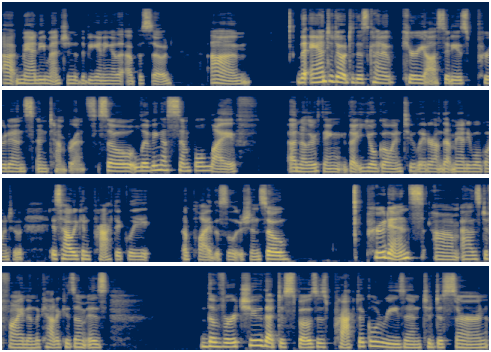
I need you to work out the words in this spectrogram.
uh, mandy mentioned at the beginning of the episode. Um the antidote to this kind of curiosity is prudence and temperance. So living a simple life another thing that you'll go into later on that mandy will go into is how we can practically apply the solution. So prudence um, as defined in the catechism is the virtue that disposes practical reason to discern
